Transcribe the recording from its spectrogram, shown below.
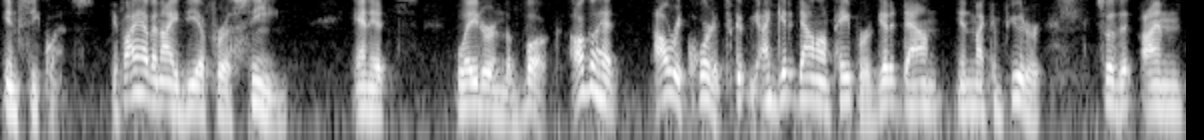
in sequence. If I have an idea for a scene and it's later in the book, I'll go ahead, I'll record it. I get it down on paper, get it down in my computer so that I'm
